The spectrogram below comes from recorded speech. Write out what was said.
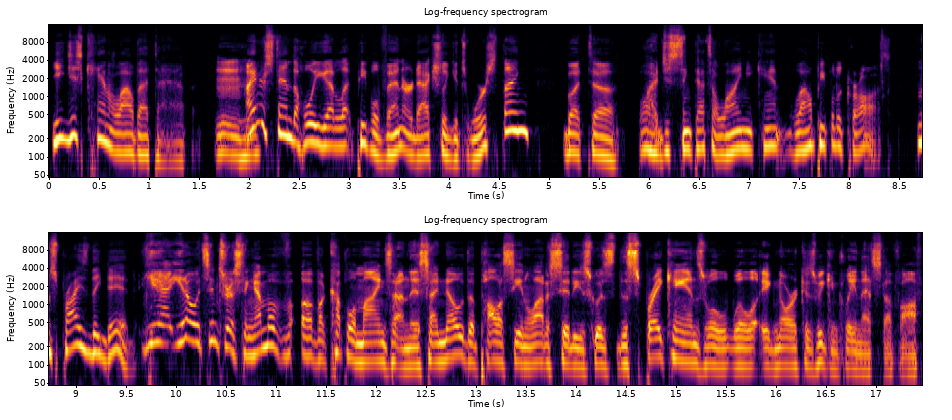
You just can't allow that to happen. Mhm. I understand the whole you got to let people vent or it actually gets worse thing, but uh, boy, I just think that's a line you can't allow people to cross. I'm surprised they did. Yeah, you know, it's interesting. I'm of, of a couple of minds on this. I know the policy in a lot of cities was the spray cans will, will ignore because we can clean that stuff off.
